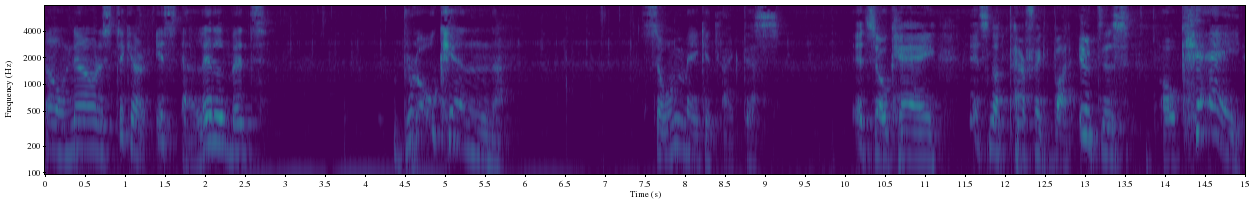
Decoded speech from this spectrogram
Oh no, the sticker is a little bit broken. So make it like this. It's okay. It's not perfect, but it is okay.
